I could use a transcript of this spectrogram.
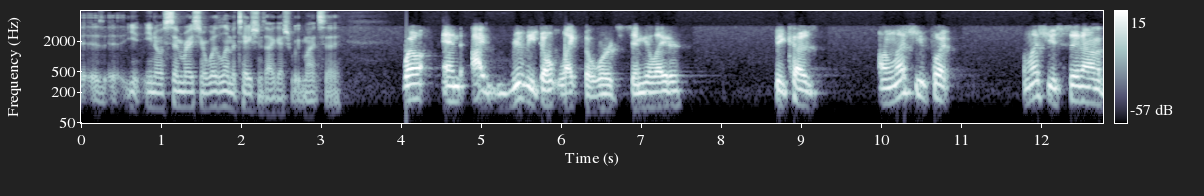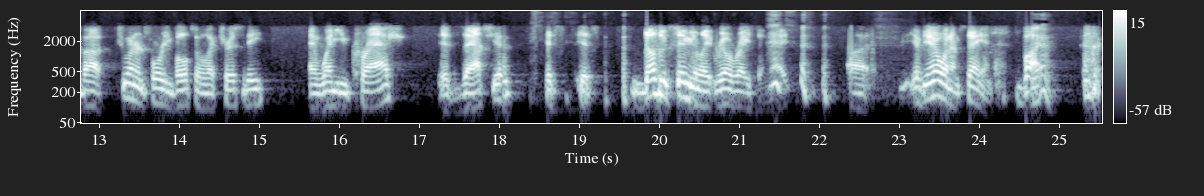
you know sim racing, or what are the limitations? I guess we might say. Well, and I really don't like the word simulator because unless you put unless you sit on about 240 volts of electricity and when you crash it zaps you it's it's doesn't simulate real racing, right? Uh, if you know what I'm saying. But yeah.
